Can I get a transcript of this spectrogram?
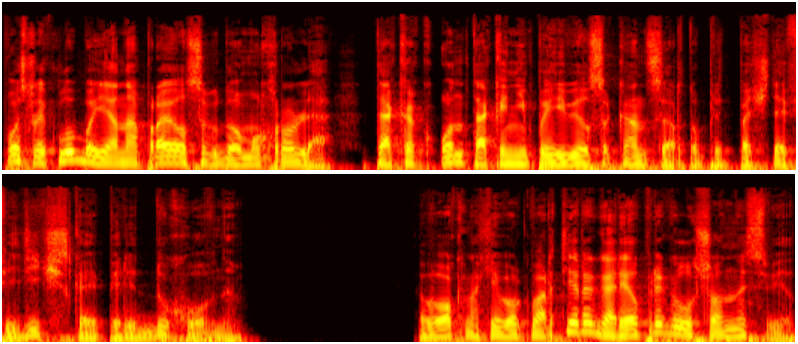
После клуба я направился к дому Хруля, так как он так и не появился к концерту, предпочтя физическое перед духовным. В окнах его квартиры горел приглушенный свет.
